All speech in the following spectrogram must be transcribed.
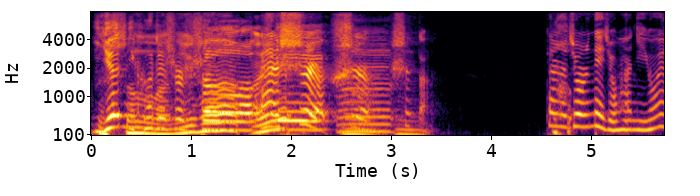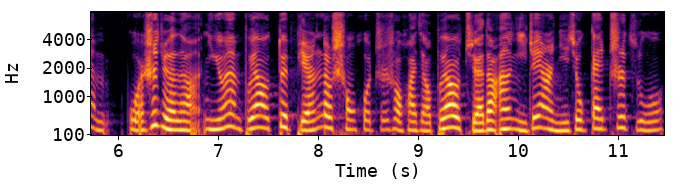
耶你看这事儿深了哎，是嗯是是的。但是就是那句话，你永远，我是觉得你永远不要对别人的生活指手画脚，不要觉得啊，你这样你就该知足，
